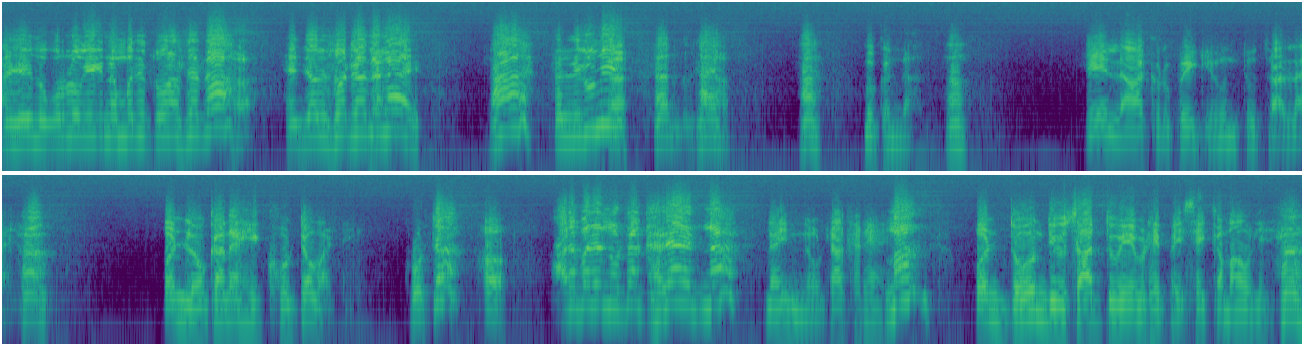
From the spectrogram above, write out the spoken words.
हे नोकर लोक एक नंबरचे चोर असतात ना ह्यांच्यावर विश्वास ठेवायचा नाही. हा? चल निघू मी. हा. हा, काय? हा. मुकुंदा हा. हे लाख रुपये घेऊन तू चाललाय. हा. पण लोकांना हे खोटं वाटेल. खोटं? हो. अरे बरे नोटा खऱ्या आहेत ना? नाही नोटा खऱ्या आहे. मग? पण दोन दिवसात तू एवढे पैसे कमावले. हा.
